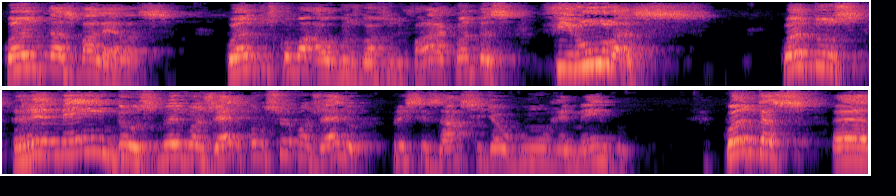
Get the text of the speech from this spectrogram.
Quantas balelas. Quantos, como alguns gostam de falar, quantas firulas. Quantos remendos no evangelho, como se o evangelho precisasse de algum remendo. Quantas é,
